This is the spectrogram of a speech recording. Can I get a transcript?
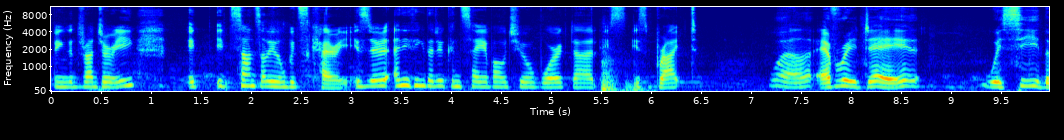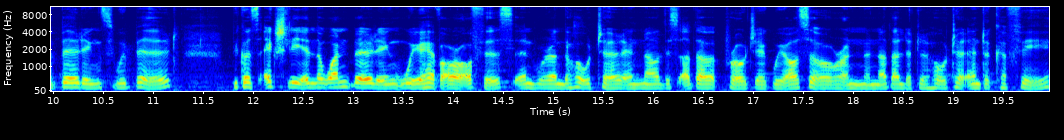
being a drudgery, it, it sounds a little bit scary. Is there anything that you can say about your work that is, is bright? Well, every day we see the buildings we build because actually in the one building we have our office and we're in the hotel. And now this other project we also run another little hotel and a cafe.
